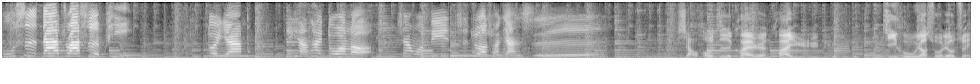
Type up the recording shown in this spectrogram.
不是搭装饰品。对呀，你想太多了。像我第一次做船桨时，小猴子快人快语。几乎要说溜嘴，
